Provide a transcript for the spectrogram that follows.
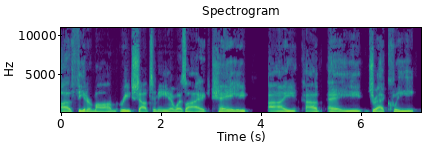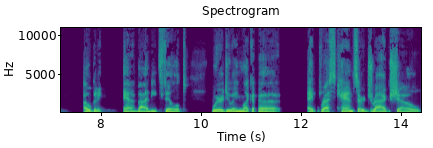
a theater mom reached out to me and was like, Hey, I have a drag queen opening and I need filled. We're doing like a, a breast cancer drag show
